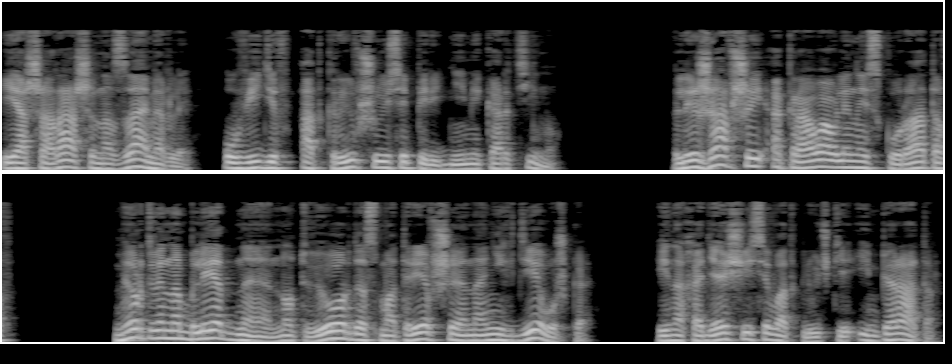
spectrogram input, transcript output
и ошарашенно замерли, увидев открывшуюся перед ними картину. Лежавший окровавленный Скуратов, мертвенно-бледная, но твердо смотревшая на них девушка и находящийся в отключке император.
